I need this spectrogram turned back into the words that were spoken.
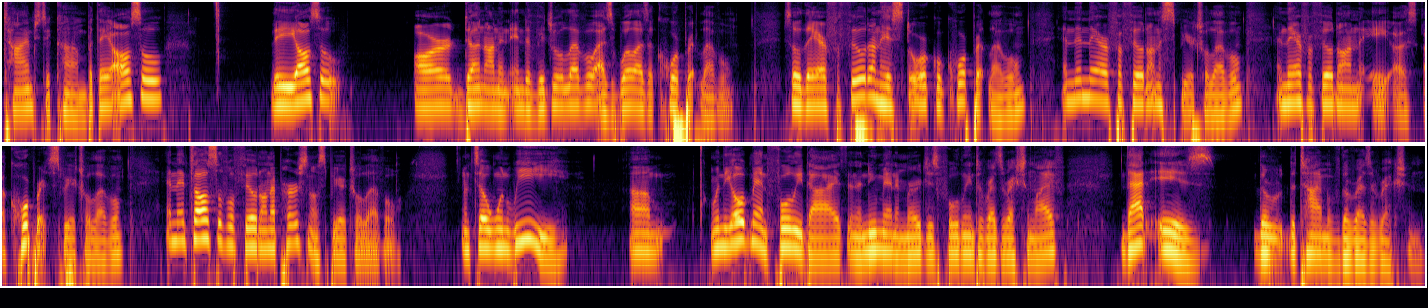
times to come, but they also they also are done on an individual level as well as a corporate level. So they are fulfilled on a historical corporate level, and then they are fulfilled on a spiritual level, and they are fulfilled on a, a, a, corporate spiritual level, and it's also fulfilled on a personal spiritual level. And so when we, um, when the old man fully dies and the new man emerges fully into resurrection life, that is the the time of the resurrection.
